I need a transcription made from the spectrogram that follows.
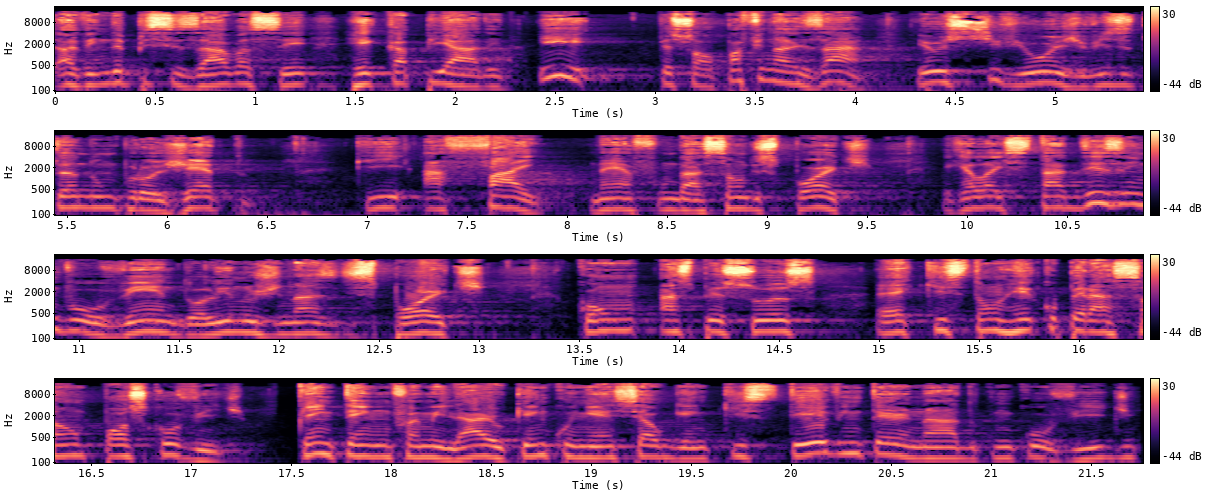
a avenida precisava ser recapeada. E, pessoal, para finalizar, eu estive hoje visitando um projeto que a FAI, né, a Fundação de Esporte, é que ela está desenvolvendo ali no ginásio de esporte com as pessoas é, que estão em recuperação pós-Covid. Quem tem um familiar ou quem conhece alguém que esteve internado com Covid,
